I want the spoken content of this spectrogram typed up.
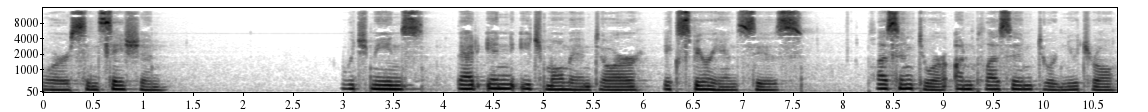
or sensation, which means that in each moment our experience is pleasant or unpleasant or neutral.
